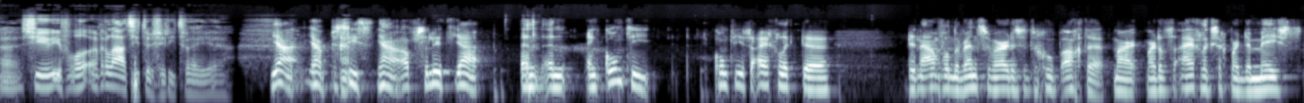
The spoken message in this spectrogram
uh, zie je in ieder geval een relatie tussen die twee. Uh. Ja, ja, precies. Ja, ja absoluut. Ja. En, en, en Conti, Conti is eigenlijk de, de naam van de ransomware, dus de groep achter. Maar, maar dat is eigenlijk zeg maar de meest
